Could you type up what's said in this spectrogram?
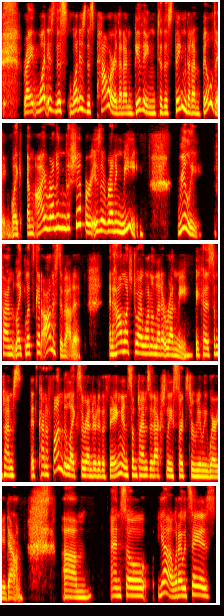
right? What is this? What is this power that I'm giving to this thing that I'm building? Like, am I running the ship or is it running me? Really? If I'm like, let's get honest about it. And how much do I want to let it run me? Because sometimes it's kind of fun to like surrender to the thing. And sometimes it actually starts to really wear you down. Um, and so, yeah, what I would say is,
